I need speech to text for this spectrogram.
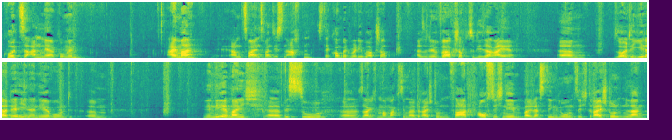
kurze Anmerkungen. Einmal am 22.08. ist der Combat Ready Workshop, also der Workshop zu dieser Reihe. Ähm, sollte jeder, der hier in der Nähe wohnt, ähm, in der Nähe meine ich äh, bis zu, äh, sage ich mal, maximal drei Stunden Fahrt auf sich nehmen, weil das Ding lohnt sich. Drei Stunden lang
